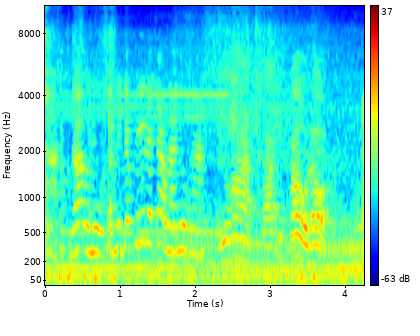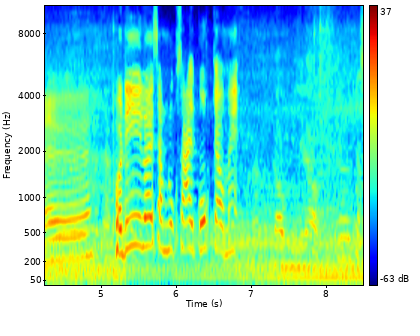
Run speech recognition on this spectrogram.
น่ะเราอยู่ฉันมีจักรีแล้วเจ้านายอยู่นะอายุห้าสามสิบเก้าแล้วเออ พอดีเลยสำลูกชายกกเจ้าแม่เก้าปีแล้วเออฉัน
